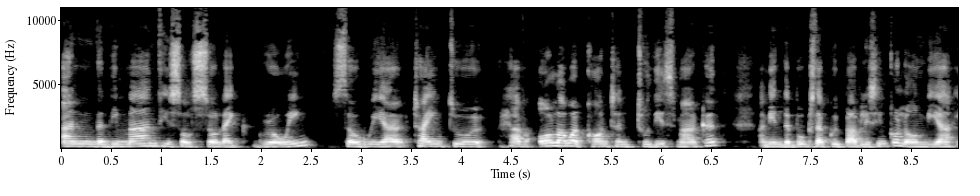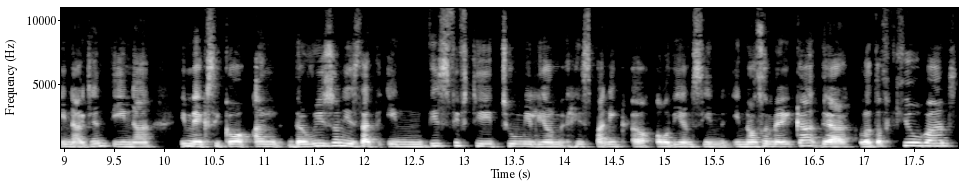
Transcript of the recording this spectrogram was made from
And the demand is also like growing. So we are trying to have all our content to this market. I mean, the books that we publish in Colombia, in Argentina, in Mexico. And the reason is that in this 52 million Hispanic uh, audience in, in North America, there are a lot of Cubans,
